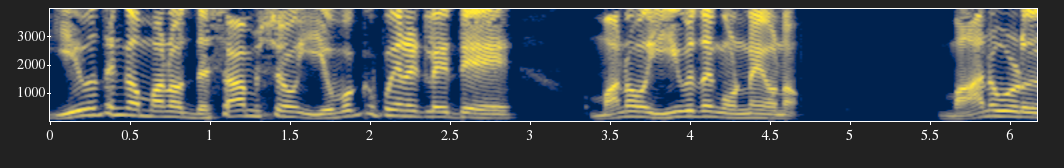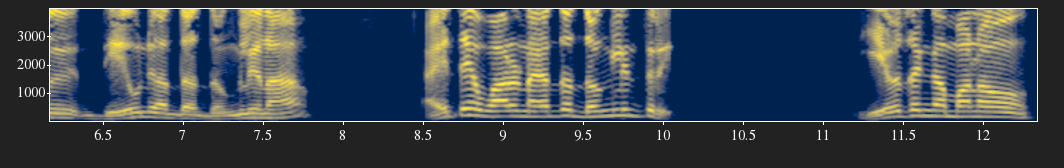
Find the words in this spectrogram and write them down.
ఈ విధంగా మనం దశాంశం ఇవ్వకపోయినట్లయితే మనం ఈ విధంగా ఉన్నాయి ఉన్నాం. మానవుడు దేవుని వద్ద దొంగిలినా అయితే వారు నా యొద్ద దొంగిలింతురి. ఏ విధంగా మనం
